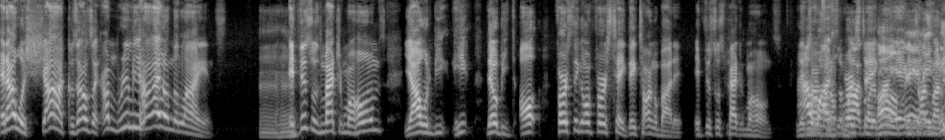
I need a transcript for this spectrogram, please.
And I was shocked because I was like, I'm really high on the Lions. Mm-hmm. If this was Patrick Mahomes, y'all would be he they'll be all first thing on first take. They talking about it. If this was Patrick Mahomes. They I watched them first take. Oh, they about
